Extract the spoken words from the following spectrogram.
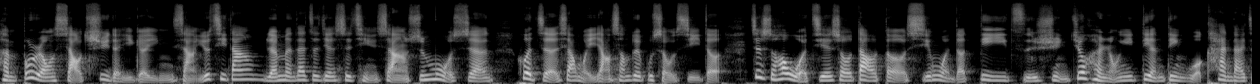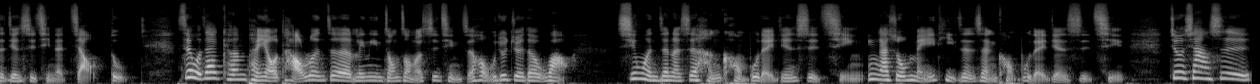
很不容小觑的一个影响，尤其当人们在这件事情上是陌生，或者像我一样相对不熟悉的，这时候我接收到的新闻的第一资讯，就很容易奠定我看待这件事情的角度。所以我在跟朋友讨论这林林总总的事情之后，我就觉得哇，新闻真的是很恐怖的一件事情。应该说，媒体真的是很恐怖的一件事情。就像是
